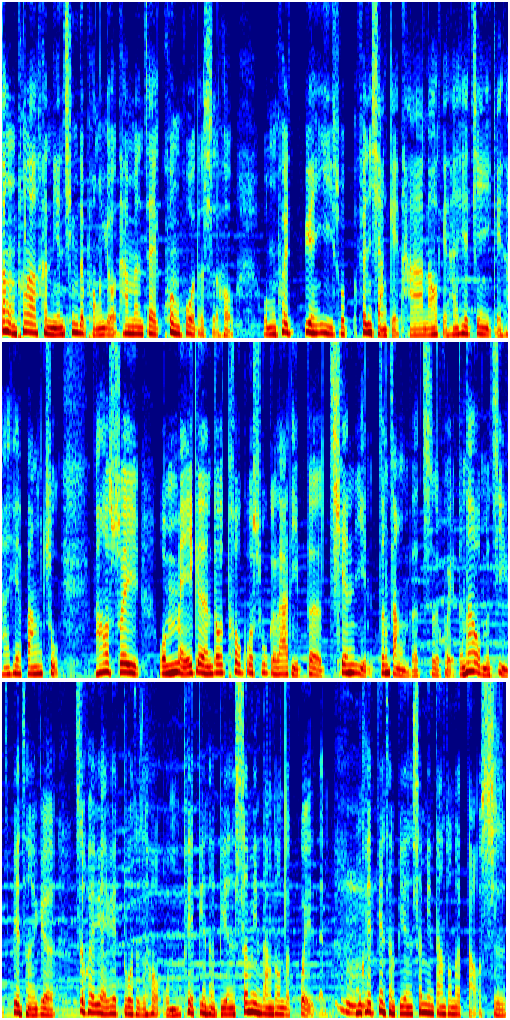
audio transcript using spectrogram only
当我们碰到很年轻的朋友，他们在困惑的时候，我们会愿意说分享给他，然后给他一些建议，给他一些帮助。然后，所以我们每一个人都透过苏格拉底的牵引，增长我们的智慧。等到我们自己变成一个智慧越来越多的时候，我们可以变成别人生命当中的贵人，嗯、我们可以变成别人生命当中的导师，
